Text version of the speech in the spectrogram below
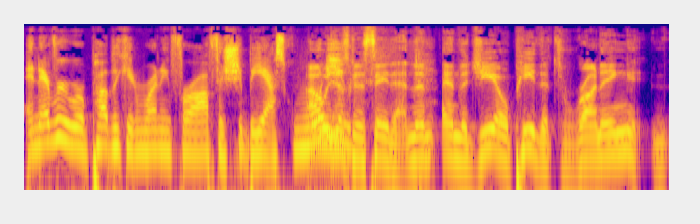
And every Republican running for office should be asked, what I was just going to say that, and then and the GOP that's running,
